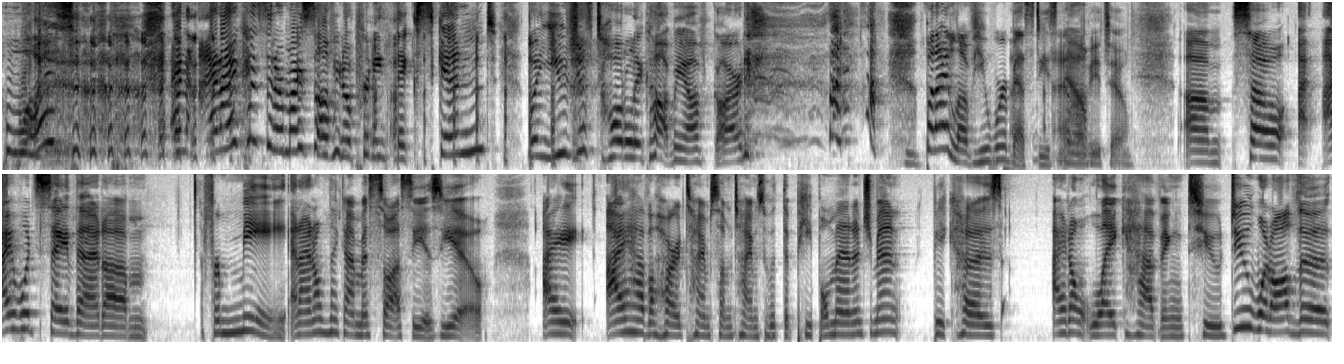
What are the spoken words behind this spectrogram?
what? and and I consider myself, you know, pretty thick skinned, but you just totally caught me off guard. but I love you. We're besties now. I love you too. Um, so I, I would say that um, for me, and I don't think I'm as saucy as you, I I have a hard time sometimes with the people management because I don't like having to do what all the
